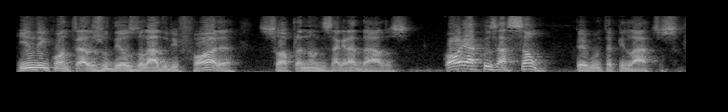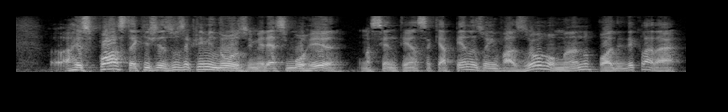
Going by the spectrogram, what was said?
indo encontrar os judeus do lado de fora só para não desagradá-los. Qual é a acusação? pergunta Pilatos. A resposta é que Jesus é criminoso e merece morrer, uma sentença que apenas o invasor romano pode declarar.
